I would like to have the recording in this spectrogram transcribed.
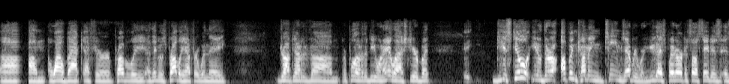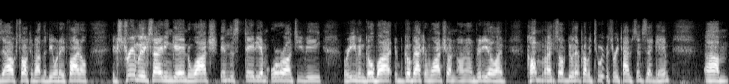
um, a while back after probably, I think it was probably after when they dropped out of um, or pulled out of the D1A last year. But eh, do you still, you know, there are up and coming teams everywhere. You guys played Arkansas State, as, as Alex talked about in the D1A final. Extremely exciting game to watch in the stadium or on TV, or even go by go back and watch on, on, on video. I've caught myself doing that probably two or three times since that game. Um,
